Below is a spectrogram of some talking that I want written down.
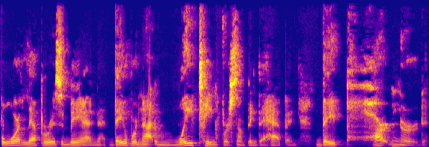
four leprous men, they were not waiting for something to happen. They partnered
